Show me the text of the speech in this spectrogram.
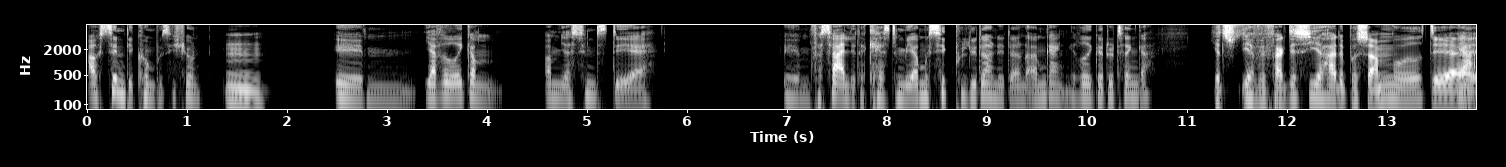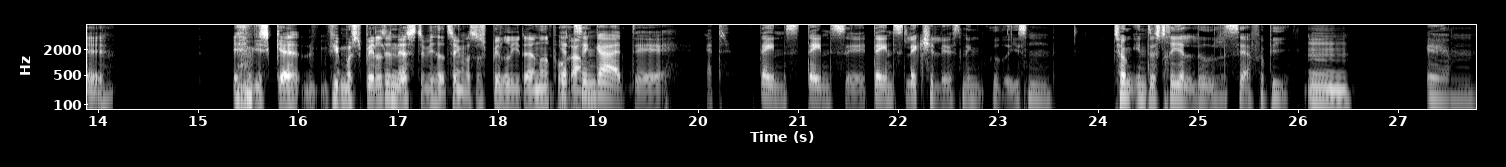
afsindig komposition. Mm. Øhm, jeg ved ikke, om, om jeg synes, det er øhm, forsvarligt at kaste mere musik på lytteren i den omgang. Jeg ved ikke, hvad du tænker. Jeg, jeg vil faktisk sige, at jeg har det på samme måde. Det er... Ja. Øh, vi, skal, vi må spille det næste, vi havde tænkt os at spille i et andet program. Jeg tænker, at, øh, at dagens, dagens, øh, dagens lektielæsning ud i sådan tung industriel ledelse er forbi. Mm. Øhm,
